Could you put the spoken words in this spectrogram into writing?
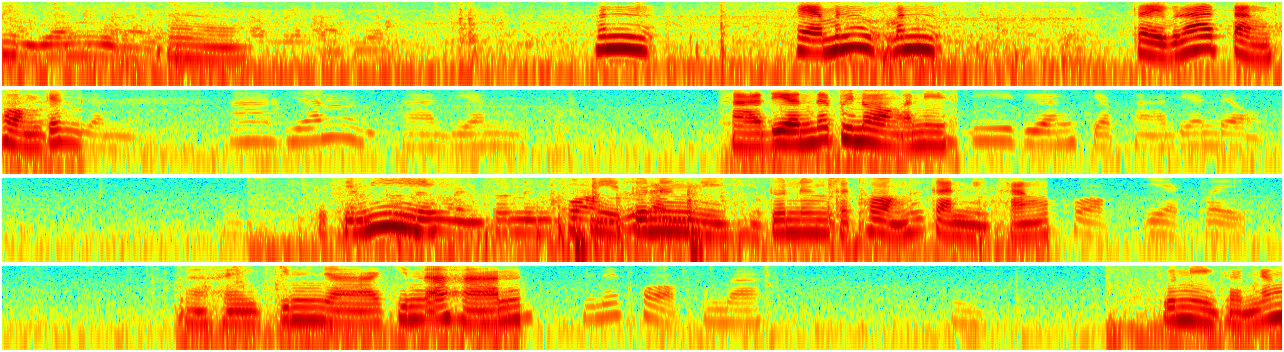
สิ้นเดือนนี้แหละเออมันแผลมันมันใส่เวลาตั้งท้องจักเดือนน่ะห้าเดือนหาเดือนหาเดือนได้อพี่น้องอันนี้สี่เดือนเก็บหาเดือนแล้วก็จะมี ตัวหนึ่งตัวหนึ่งทองนี่ตัวหนึ่งนี่ตัวหนึ่งกระท้องคือกันนี่ขังคอกแยกไว้อ่าให้กินยากินอาหารอยู่ในคอกคุณว่าอืมตัวนี้กันยัง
